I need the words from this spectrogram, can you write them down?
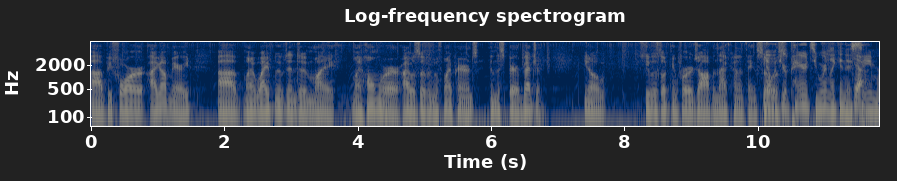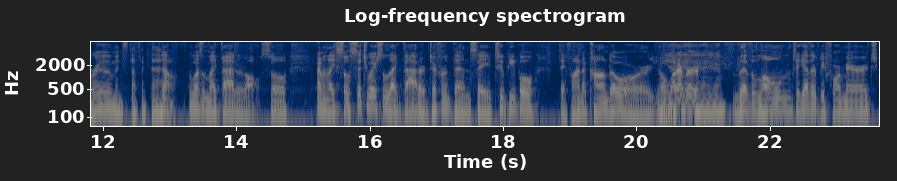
uh, before I got married, uh, my wife moved into my my home where I was living with my parents in the spare bedroom. You know, she was looking for a job and that kind of thing. So yeah, with was- your parents, you weren't like in the Yeah. same room and stuff like that. no, it wasn't like that at all. So, I mean, like, so situations like that are different than, say, two people, they find a condo or, you know, Yeah, whatever, yeah, yeah, live alone together before marriage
